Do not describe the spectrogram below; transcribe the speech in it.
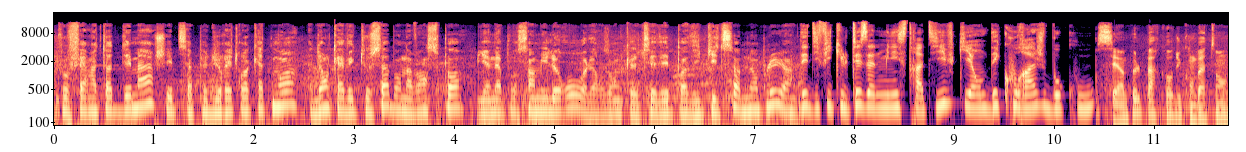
Il faut faire un tas de démarches et ça peut durer 3-4 mois. Donc avec tout ça, on n'avance pas. Il y en a pour 100 000 euros. Alors donc c'est pas des petites sommes non plus. Hein. Des difficultés administratives qui en découragent beaucoup. C'est un peu le parcours du combattant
